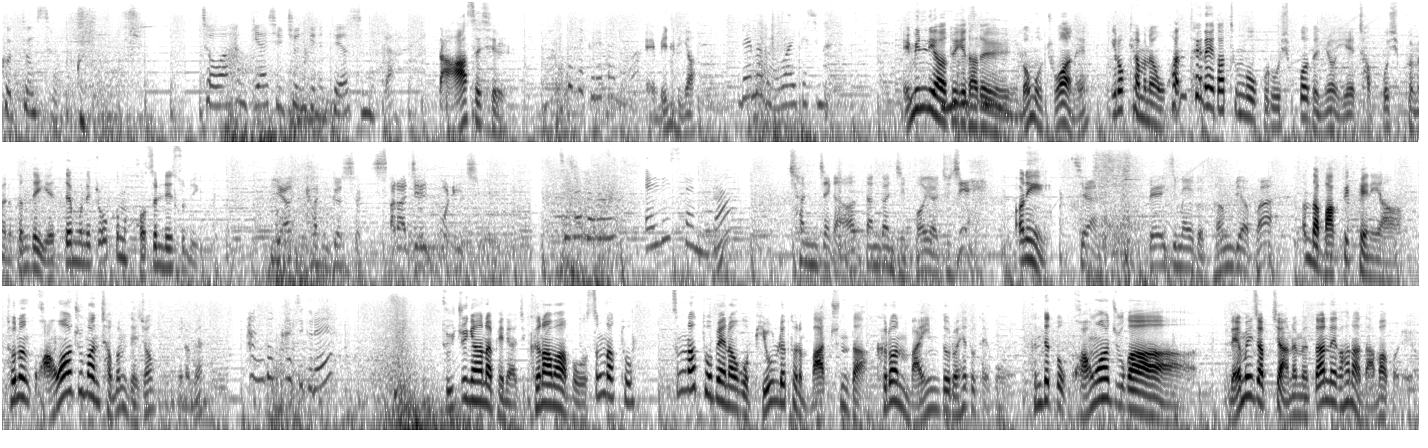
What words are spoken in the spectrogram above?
고통스럽고 저와 함께 하실 준비는 되었습니까? 나아스실. 에밀리아. 에밀리아 되게 다들 너무 좋아하네. 이렇게 하면 환테네 같은 거 고르고 싶거든요 얘 잡고 싶으면 근데 얘 때문에 조금 거슬릴 수도 있고. 약한 것은 사라질 뿐이지. 제가 바로 앨리스랍니다. 천재가 어떤 건지 보여주지. 아니 자, 빼지 말고 덤벼봐. 나 막빅 팬이야. 저는 광화주만 잡으면 되죠 이러면? 항복하지 그래? 둘 중에 하나 밴해야지. 그나마 뭐 승라토? 승라토 밴하고 비올레토는 맞춘다. 그런 마인드로 해도 되고. 근데 또 광화주가 램을 잡지 않으면 딴 애가 하나 남아버려요.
